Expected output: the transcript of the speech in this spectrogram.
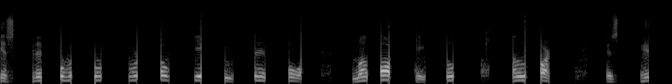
You said it over and over, over, over again, and more. Malarkey, malarkey, malarkey.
